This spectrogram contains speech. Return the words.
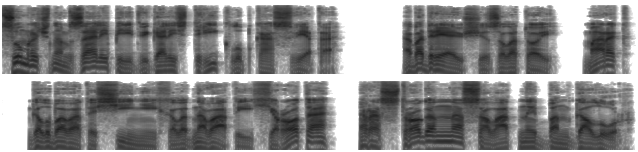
В сумрачном зале передвигались три клубка света. Ободряющий золотой Марок, голубовато-синий холодноватый Хирота, растроганно-салатный Бангалур.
